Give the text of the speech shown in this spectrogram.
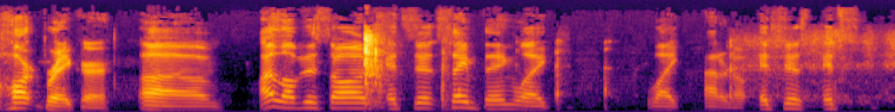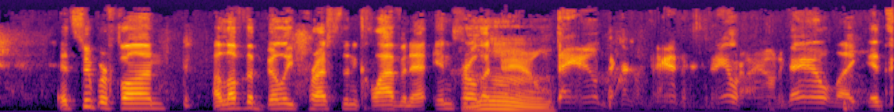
Heartbreaker. Um, I love this song. It's the same thing. Like, like I don't know. It's just it's it's super fun. I love the Billy Preston clavinet intro. Like, down, down, down, down, like it's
